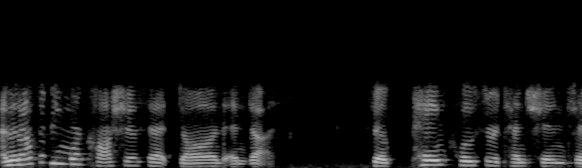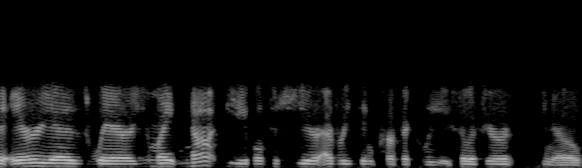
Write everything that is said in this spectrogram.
And then also being more cautious at dawn and dusk. So paying closer attention to areas where you might not be able to hear everything perfectly. So if you're, you know,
